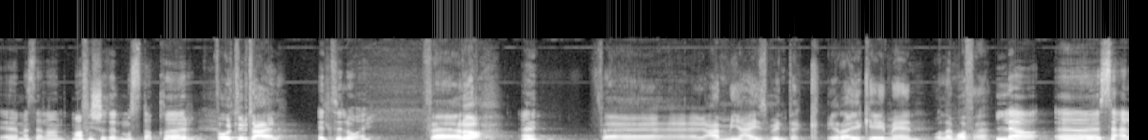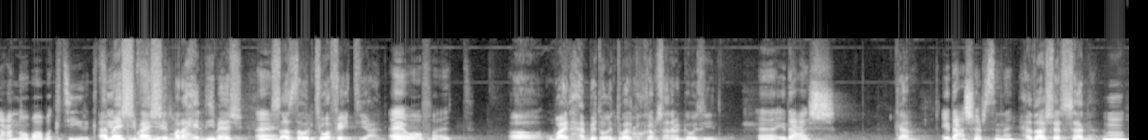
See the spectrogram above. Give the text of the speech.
آه، مثلا ما في شغل مستقر. فقلت له تعالى. قلت له إيه؟ فراح. إيه. فعمي عايز بنتك. إيه رأيك يا إيمان؟ والله موافقة. لا آه أمال سأل عنه بابا كثير كثير آه ماشي ماشي. كتير. المراحل دي ماشي. إيه. بس قصدي أقول انت وافقتي يعني. إيه وافقت. آه وبعدين حبيته. أنتوا بالكم كام سنة متجوزين؟ آه 11 كم 11 سنة. 11 سنة. مم.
